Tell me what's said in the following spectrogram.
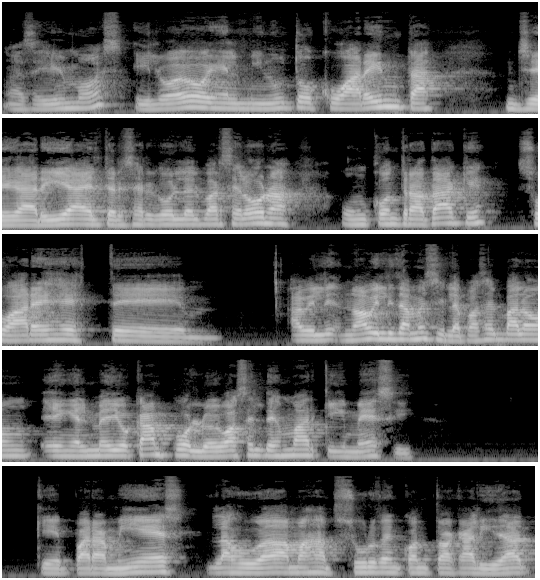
Así mismo es. Y luego en el minuto 40 llegaría el tercer gol del Barcelona, un contraataque. Suárez este, no habilita a Messi, le pasa el balón en el medio campo, luego hace el desmarque y Messi, que para mí es la jugada más absurda en cuanto a calidad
